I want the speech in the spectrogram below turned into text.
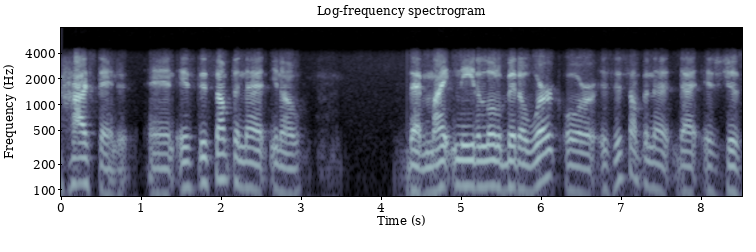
high standard? And is this something that you know? that might need a little bit of work, or is this something that that is just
